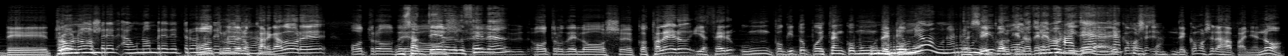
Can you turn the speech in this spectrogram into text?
de A un tronos, hombre, a un hombre de trono de otro de, los cargadores, otro de santero los, de Lucena. eh, otro de los eh, costaleros y hacer un poquito puesta en común Una de cómo- reunión, una Pues sí, reunión. porque cómo- no tenemos ni idea. ¿eh? de cómo, se, de cómo se las apañan. No,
